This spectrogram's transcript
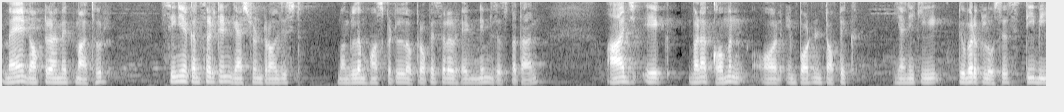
मैं doctor Amit Mathur, senior consultant gastroenterologist, Mangalam hospital और प्रोफेसर और हेड निम्स अस्पताल। आज एक बड़ा कॉमन और इंपॉर्टेंट टॉपिक यानी कि ट्यूबरक्लोसिस टीबी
